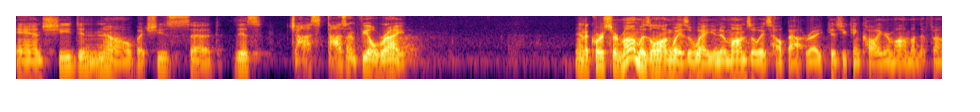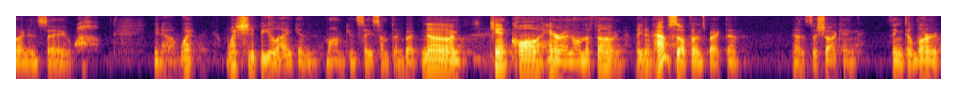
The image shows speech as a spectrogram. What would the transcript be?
and she didn't know, but she said, This just doesn't feel right. And of course, her mom was a long ways away. You know, moms always help out, right? Because you can call your mom on the phone and say, well, you know, what, what should it be like? And mom can say something. But no, I can't call Haran on the phone. They didn't have cell phones back then. That's a shocking thing to learn.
